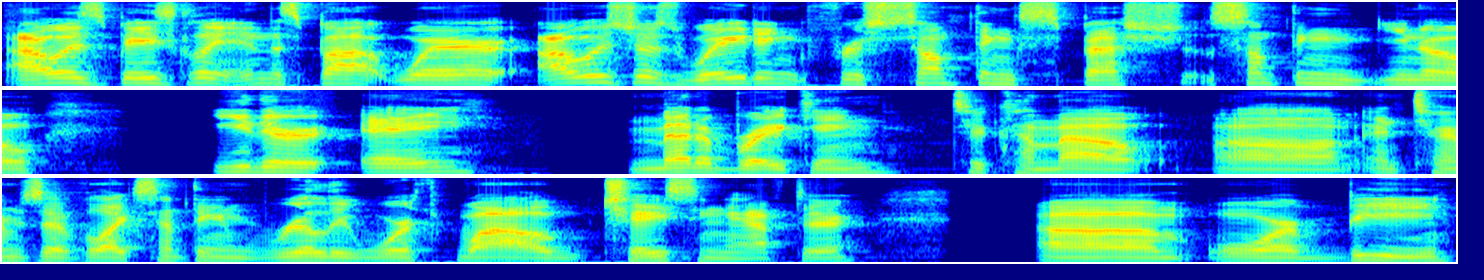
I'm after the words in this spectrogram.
I was basically in the spot where I was just waiting for something special, something, you know, either A, meta breaking to come out um, in terms of like something really worthwhile chasing after, um, or B,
